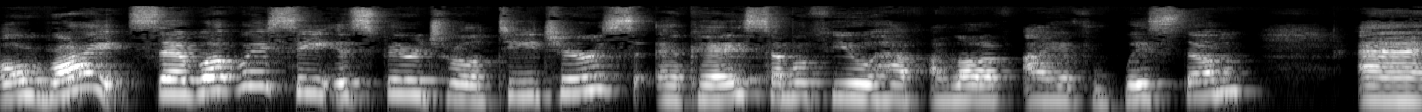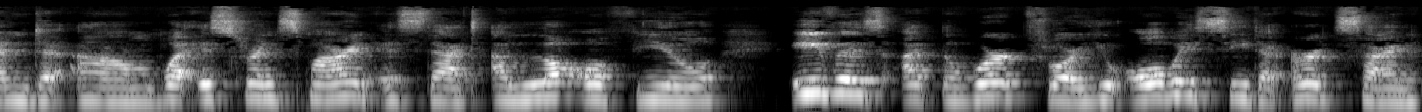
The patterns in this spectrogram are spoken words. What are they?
All right, so what we see is spiritual teachers, okay? Some of you have a lot of eye of wisdom. And um, what is transpiring is that a lot of you, even at the work floor, you always see the earth sign.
